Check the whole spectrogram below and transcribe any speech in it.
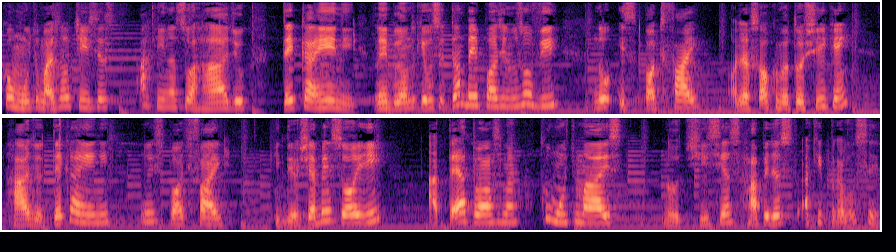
com muito mais notícias aqui na sua rádio TKN. Lembrando que você também pode nos ouvir no Spotify. Olha só como eu tô chique, hein? Rádio TKN no Spotify. Que Deus te abençoe e até a próxima com muito mais notícias rápidas aqui para você.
